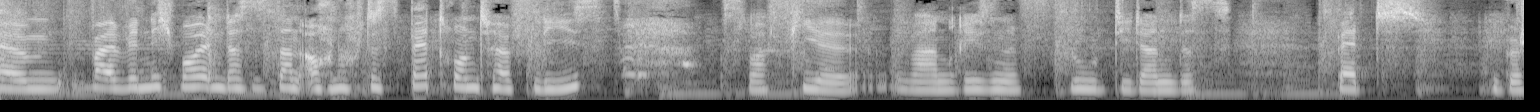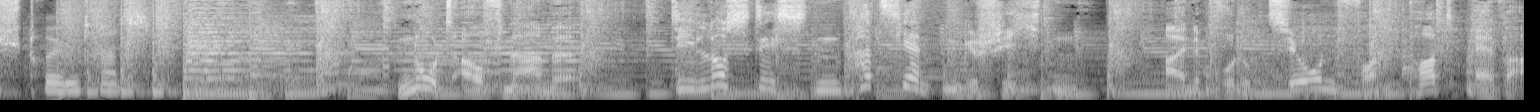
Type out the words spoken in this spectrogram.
ähm, weil wir nicht wollten, dass es dann auch noch das Bett runterfließt. Es war viel, es war eine riesige Flut, die dann das Bett überströmt hat. Notaufnahme. Die lustigsten Patientengeschichten. Eine Produktion von Pod Ever.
